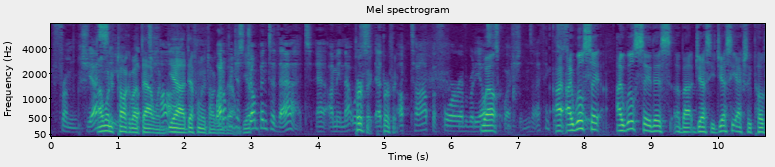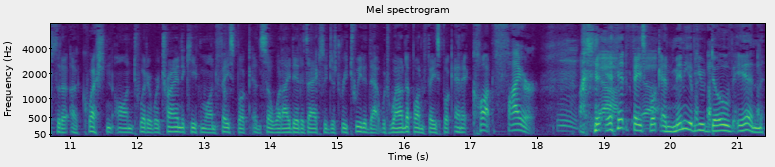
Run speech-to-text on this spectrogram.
from Jesse. I want to talk about that one. Yeah, definitely talk Why about that. Why don't we just. Yep. jump into that? I mean, that was Perfect, at, perfect. up top before everybody Well, else's questions. I think I, I will say I will say this about Jesse. Jesse actually posted a, a question on Twitter. We're trying to keep him on Facebook, and so what I did is I actually just retweeted that, which wound up on Facebook, and it caught fire. Hmm. yeah, it hit Facebook, yeah. and many of you dove in,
